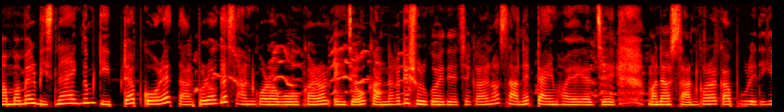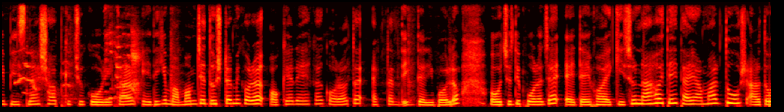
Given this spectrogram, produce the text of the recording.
মাম্মামের বিছনা একদম টিপটাপ করে তারপর ওকে স্নান করাবো। কারণ এই যে ও কান্নাকাটি শুরু করে দিয়েছে। কারণ ওর স্নানের টাইম হয়ে গেছে। মানে ওর স্নান করা কাপড়, এদিকে বিছনায় সব কিছু করি। কারণ এদিকে মাম্মাম যে দুষ্টামি করে, ওকে রেখা করা তো একটা দিকদারি বলো? ও যদি পড়ে যায়, এটাই ভয়। কিছু না হইতেই তাই আমার দোষ। আর তো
